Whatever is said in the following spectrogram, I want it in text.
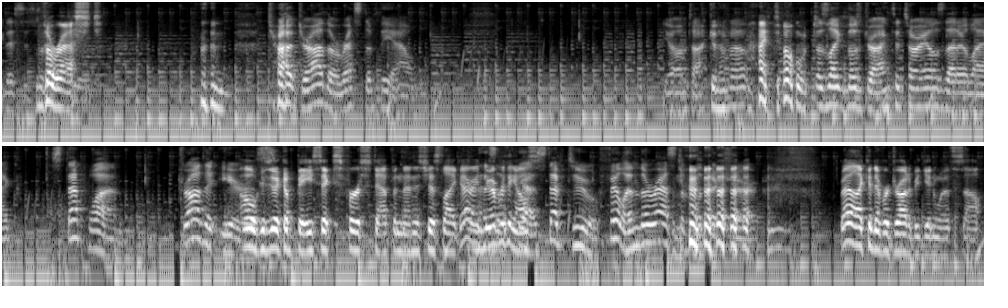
This is The rest. draw draw the rest of the owl. You know what I'm talking about? I don't. Those like those drawing tutorials that are like step one, draw the ears. Oh, because you like a basics first step, and then it's just like, all right, do everything like, Yeah, else. step two, fill in the rest of the picture. Well, I could never draw to begin with, so.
